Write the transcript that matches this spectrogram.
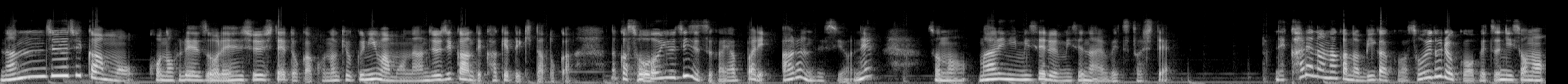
何十時間もこのフレーズを練習してとかこの曲にはもう何十時間ってかけてきたとかなんかそういう事実がやっぱりあるんですよね。その周りに見せる見せないは別として。で彼の中の美学はそういう努力を別にその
